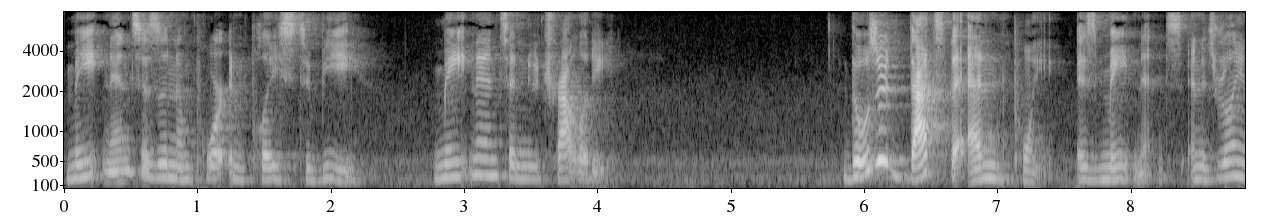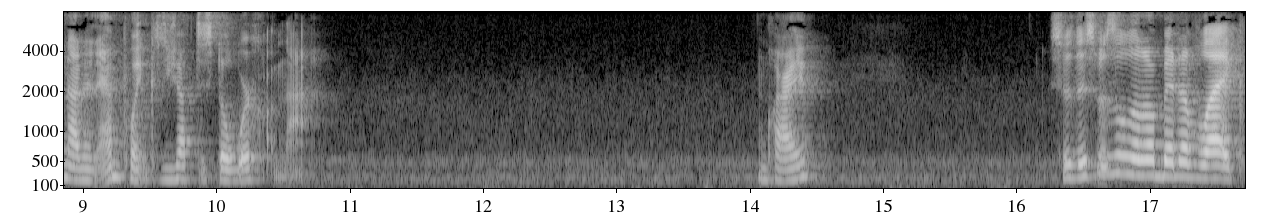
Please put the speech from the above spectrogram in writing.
Maintenance is an important place to be. Maintenance and neutrality. Those are that's the end point is maintenance and it's really not an end point because you have to still work on that. Okay? So this was a little bit of like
